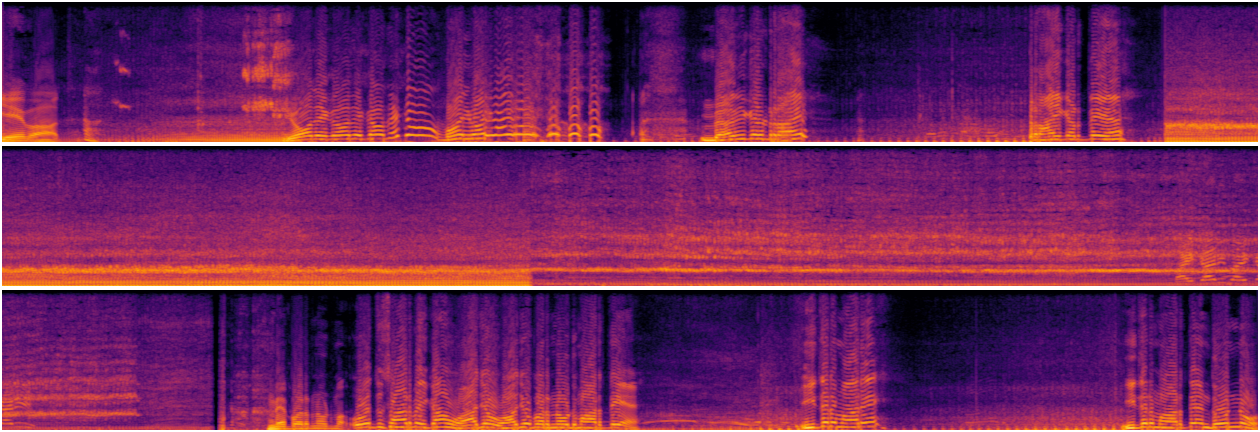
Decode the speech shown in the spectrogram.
ये बात। यो देखो देखो देखो। भाई भाई, भाई। मैं भी कर ट्राई ट्राई करते हैं। मैं बर्नआउट मार ओए तुषार भाई, कहाँ आ जाओ आ जाओ बर्नआउट मारते हैं। इधर मारे। इधर मारते हैं दोनों।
